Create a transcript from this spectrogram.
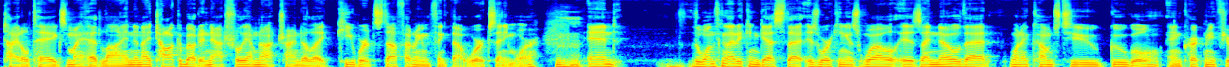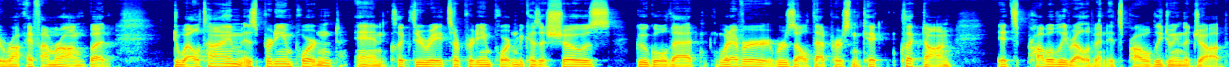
title tags, my headline, and I talk about it naturally. I'm not trying to like keyword stuff. I don't even think that works anymore. Mm-hmm. And the one thing that I can guess that is working as well is I know that when it comes to Google, and correct me if you're wrong, if I'm wrong, but dwell time is pretty important and click through rates are pretty important because it shows Google that whatever result that person kick, clicked on, it's probably relevant. It's probably doing the job.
